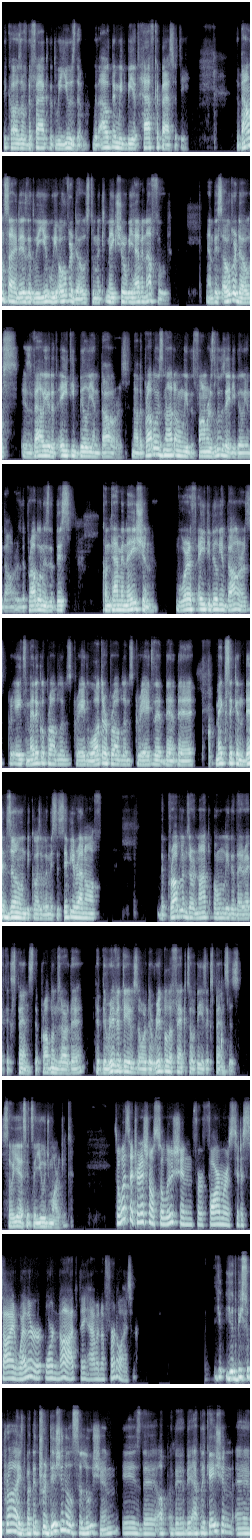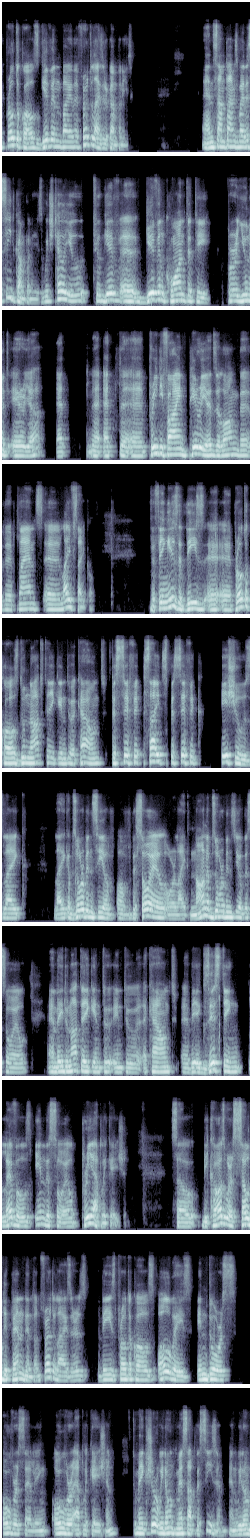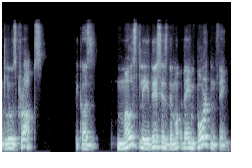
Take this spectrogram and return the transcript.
because of the fact that we use them. Without them, we'd be at half capacity. The downside is that we, we overdose to make, make sure we have enough food. And this overdose is valued at $80 billion. Now, the problem is not only that farmers lose $80 billion, the problem is that this contamination worth 80 billion dollars creates medical problems create water problems creates the, the, the mexican dead zone because of the mississippi runoff. The problems are not only the direct expense. The problems are the, the derivatives or the ripple effects of these expenses. So yes it's a huge market. So what's the traditional solution for farmers to decide whether or not they have enough fertilizer you'd be surprised, but the traditional solution is the, the, the application uh, protocols given by the fertilizer companies and sometimes by the seed companies, which tell you to give a given quantity per unit area at, at uh, predefined periods along the, the plant's uh, life cycle. The thing is that these uh, uh, protocols do not take into account specific site-specific issues like like absorbency of, of the soil or like non-absorbency of the soil and they do not take into, into account uh, the existing levels in the soil pre-application. So because we're so dependent on fertilizers, these protocols always endorse overselling, over application to make sure we don't mess up the season and we don't lose crops. Because mostly this is the, the important thing.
